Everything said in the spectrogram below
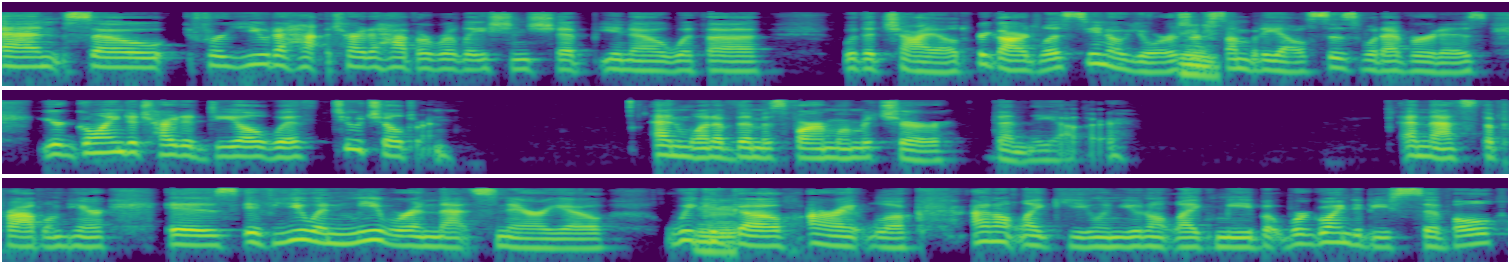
and so for you to ha- try to have a relationship, you know, with a with a child, regardless, you know, yours mm. or somebody else's, whatever it is, you're going to try to deal with two children and one of them is far more mature than the other. and that's the problem here is if you and me were in that scenario we could Mhm. go all right look i don't like you and you don't like me but we're going to be civil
